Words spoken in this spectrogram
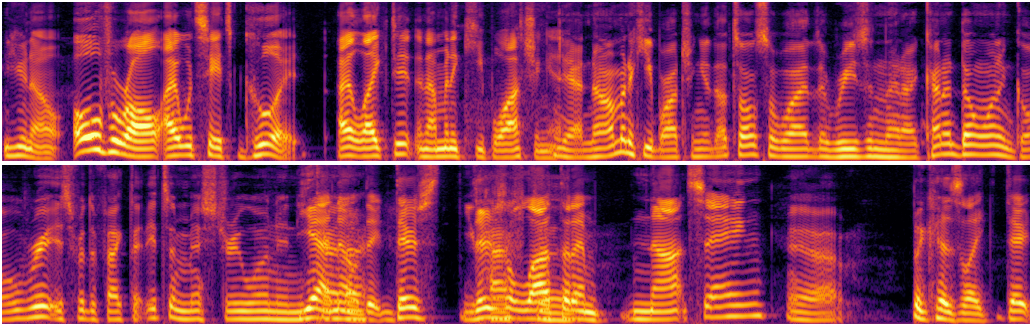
you know overall i would say it's good i liked it and i'm gonna keep watching it Yeah, no, I'm gonna keep watching it. That's also why the reason that I kind of don't want to go over it is for the fact that it's a mystery one, and you yeah no kinda- th- there's you there's a lot that i'm not saying yeah, because like there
